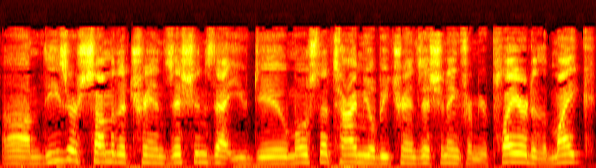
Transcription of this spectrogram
Um, these are some of the transitions that you do. Most of the time, you'll be transitioning from your player to the mic,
